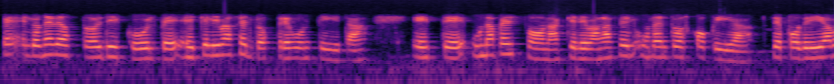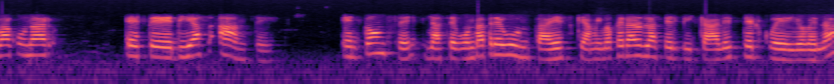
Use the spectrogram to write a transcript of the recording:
Perdone, doctor, disculpe, es que le iba a hacer dos preguntitas. Este, una persona que le van a hacer una endoscopía, ¿se podría vacunar este días antes? Entonces, la segunda pregunta es que a mí me operaron las cervicales del cuello, ¿verdad?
